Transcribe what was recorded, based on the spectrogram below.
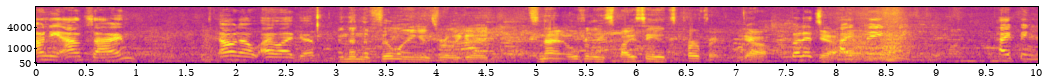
on the outside. Oh, I don't know. I like it. And then the filling is really good. It's not overly spicy. It's perfect. Yeah. But it's yeah. piping, piping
